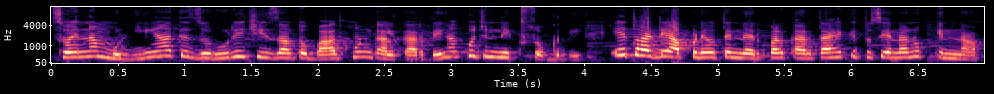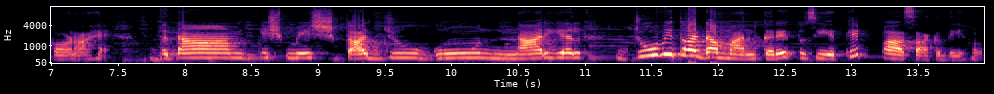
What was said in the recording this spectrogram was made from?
ਸੋ ਇਹਨਾਂ ਮੁੱਢਲੀਆਂ ਤੇ ਜ਼ਰੂਰੀ ਚੀਜ਼ਾਂ ਤੋਂ ਬਾਅਦ ਹੁਣ ਗੱਲ ਕਰਦੇ ਹਾਂ ਕੁਝ ਨਿਕ ਸੁੱਕ ਦੀ। ਇਹ ਤੁਹਾਡੇ ਆਪਣੇ ਉੱਤੇ ਨਿਰਭਰ ਕਰਦਾ ਹੈ ਕਿ ਤੁਸੀਂ ਇਹਨਾਂ ਨੂੰ ਕਿੰਨਾ ਪਾਉਣਾ ਹੈ। ਬਦਾਮ, ਕਿਸ਼ਮਿਸ਼, ਕਾਜੂ, ਗੂੰਦ, ਨਾਰੀਅਲ, ਜੋ ਵੀ ਤੁਹਾਡਾ ਮਨ ਕਰੇ, ਤੁਸੀਂ ਇੱਥੇ ਪਾ ਸਕਦੇ ਹੋ।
